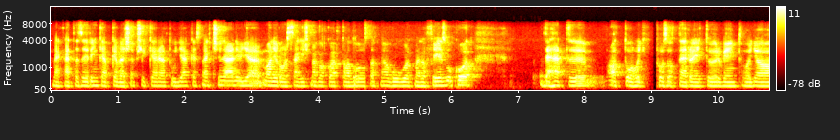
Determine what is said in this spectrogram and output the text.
meg hát azért inkább kevesebb sikerrel tudják ezt megcsinálni. Ugye Magyarország is meg akarta adóztatni a Google-t, meg a Facebookot, de hát attól, hogy hozott erre egy törvényt, hogy a,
